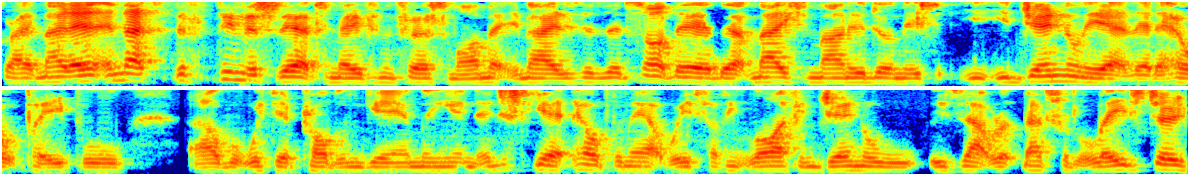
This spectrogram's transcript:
Great, mate. And, and that's the thing that stood out to me from the first time I met you, mate, is that it's not there about making money or doing this. You're generally out there to help people uh, with their problem gambling and, and, just to get help them out with. I think life in general is that that's what it leads to,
